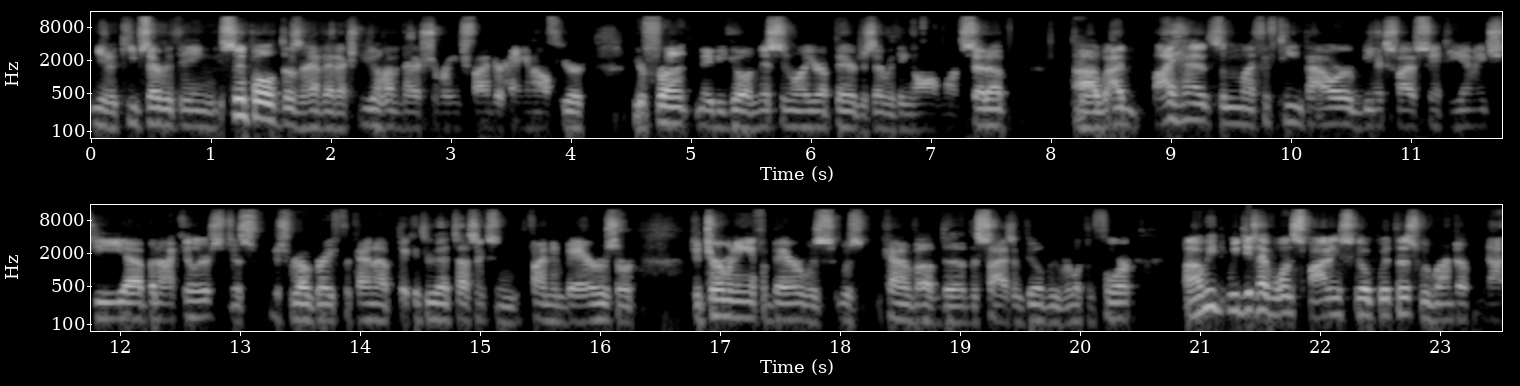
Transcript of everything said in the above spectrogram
you know keeps everything simple. Doesn't have that extra. You don't have that extra rangefinder hanging off your your front. Maybe going missing while you're up there. Just everything all in one setup. Uh, I I had some of my 15 power BX5 Santiam HD uh, binoculars. Just just real great for kind of picking through that tussocks and finding bears or determining if a bear was was kind of of the the size and build we were looking for. Uh, we we did have one spotting scope with us. We wound up not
